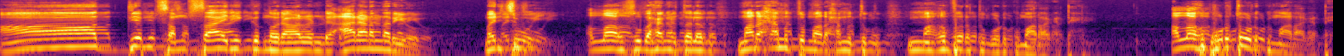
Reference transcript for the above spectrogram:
ആദ്യം സംസാരിക്കുന്ന ഒരാളുണ്ട്. ആരാണെന്നറിയോ? മരിച്ചുപോയി. അള്ളാഹു സുബാനു തല മറഹമത്തും മറഹമത്തും മഹഫറത്തും കൊടുക്കുമാറാകട്ടെ. അള്ളാഹു പുറത്തു കൊടുക്കുമാറാകട്ടെ.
